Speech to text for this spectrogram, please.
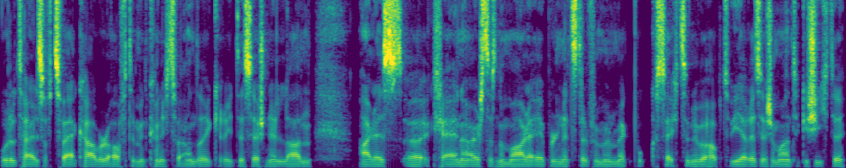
oder teils auf zwei Kabel auf, damit kann ich zwei andere Geräte sehr schnell laden. Alles äh, kleiner als das normale Apple-Netzteil für mein MacBook 16 überhaupt wäre, sehr charmante Geschichte.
